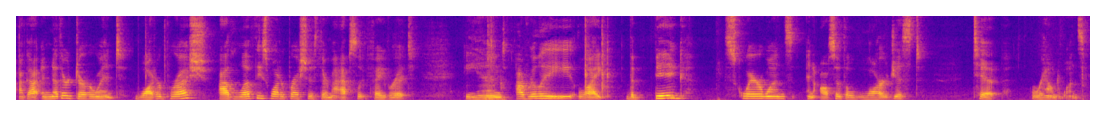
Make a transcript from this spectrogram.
I got another Derwent water brush. I love these water brushes. They're my absolute favorite. And I really like the big square ones and also the largest tip round ones.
